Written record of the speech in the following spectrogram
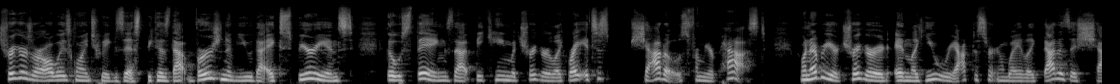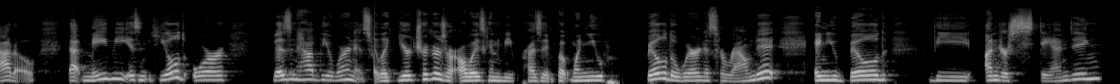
Triggers are always going to exist because that version of you that experienced those things that became a trigger, like, right? It's just shadows from your past. Whenever you're triggered and like you react a certain way, like that is a shadow that maybe isn't healed or doesn't have the awareness. Like your triggers are always going to be present. But when you build awareness around it and you build the understanding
